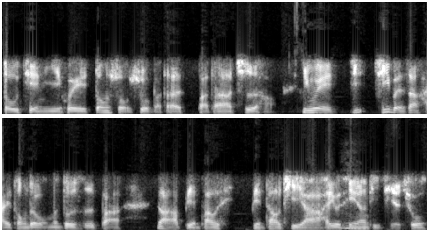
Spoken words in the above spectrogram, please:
都建议会动手术把它把它治好，因为基基本上孩童的我们都是把啊扁桃扁桃体啊，还有腺样体切除，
